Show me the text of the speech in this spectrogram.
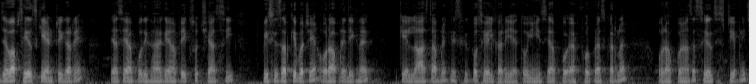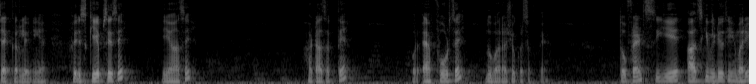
जब आप सेल्स की एंट्री कर रहे हैं। जैसे आपको दिखाया गया यहाँ पे एक सौ छियासी पीसीस आपके बचे हैं, और आपने देखना है कि लास्ट आपने किस किस को सेल करी है। तो यहीं से आपको एफ़ फोर प्रेस करना है, और आपको यहाँ से सेल्स हिस्ट्री अपनी चेक कर लेनी है। फिर स्केप से से यहाँ से हटा सकते हैं, और एफ़ फोर से दोबारा शो कर सकते हैं। तो फ्रेंड्स, ये आज की वीडियो थी हमारी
